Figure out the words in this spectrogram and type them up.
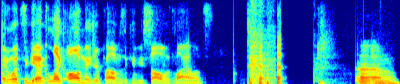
And once again, like all major problems, it can be solved with violence. um,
